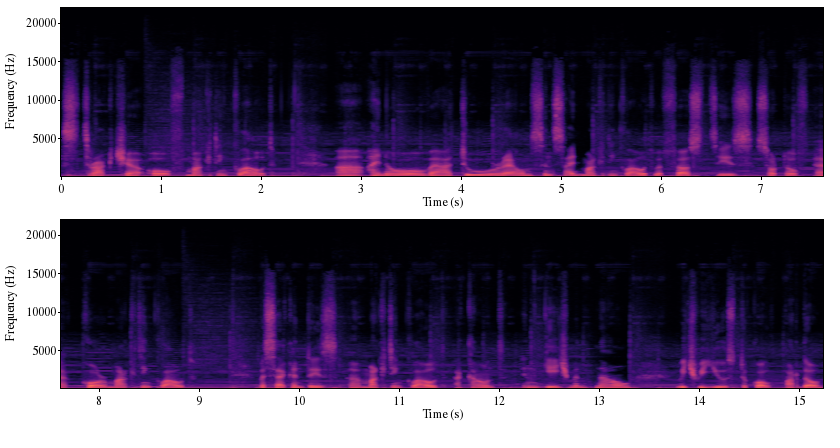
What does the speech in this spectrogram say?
structure of Marketing Cloud. Uh, I know there are two realms inside Marketing Cloud. The first is sort of a core Marketing Cloud The second is Marketing Cloud account engagement now, which we used to call Pardot.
